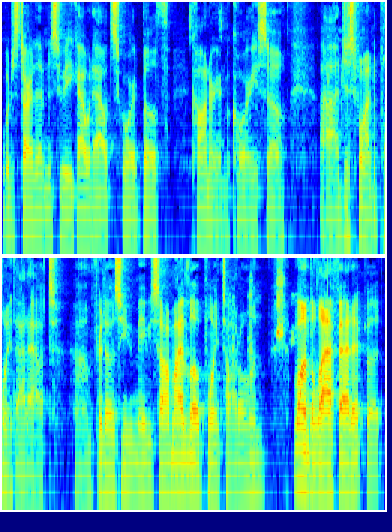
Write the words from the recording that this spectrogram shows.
would have started them this week, I would have outscored both Connor and McCory. So I uh, just wanted to point that out um, for those who maybe saw my low point total and wanted to laugh at it, but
